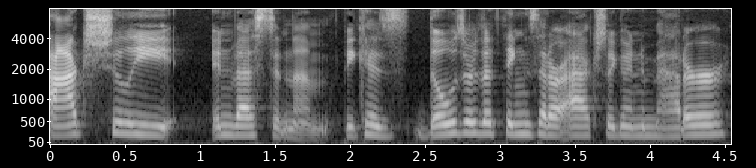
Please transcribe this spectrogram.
actually invest in them because those are the things that are actually going to matter,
